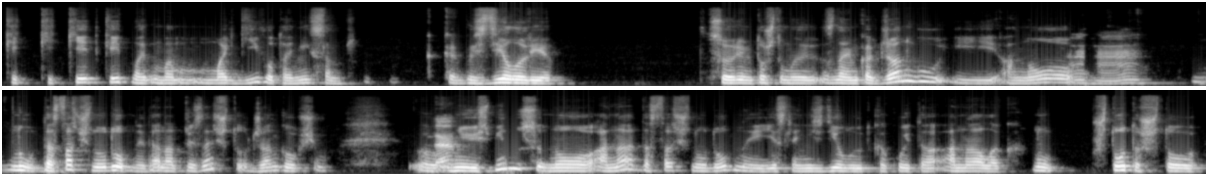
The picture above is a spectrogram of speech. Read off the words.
Кейт, Кейт Маги, вот они сам как бы сделали в свое время то, что мы знаем как Django, и оно uh-huh. ну, достаточно удобное. Да? Надо признать, что Django, в общем, э, да. у нее есть минусы, но она достаточно удобная, если они сделают какой-то аналог, ну, что-то, что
